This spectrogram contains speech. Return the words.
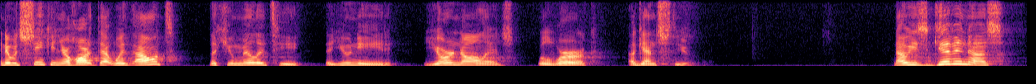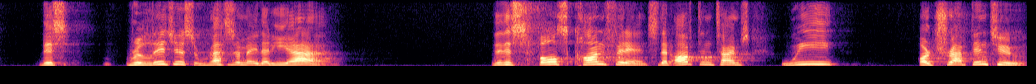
and it would sink in your heart that without the humility that you need, your knowledge will work against you. Now, he's given us this religious resume that he had. This false confidence that oftentimes we are trapped into.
